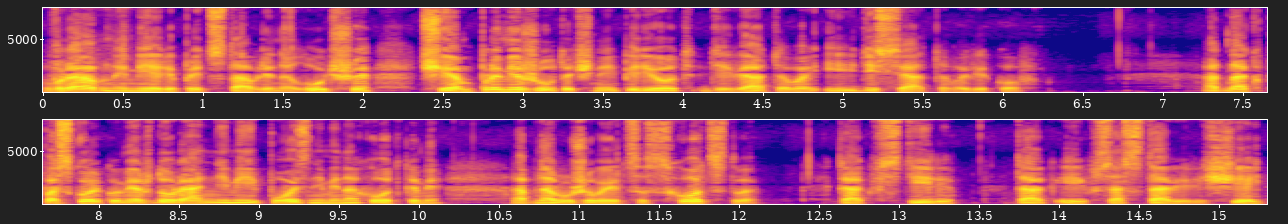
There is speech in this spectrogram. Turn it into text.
в равной мере представлены лучше, чем промежуточный период IX и X веков. Однако, поскольку между ранними и поздними находками обнаруживается сходство, как в стиле, так и в составе вещей,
